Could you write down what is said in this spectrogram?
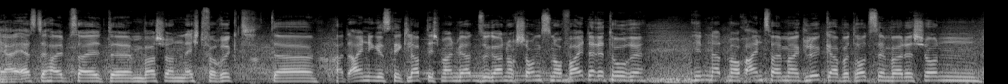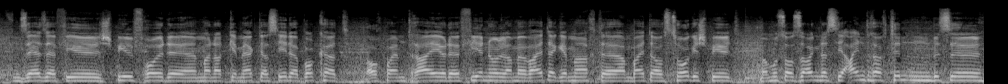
Ja, erste Halbzeit ähm, war schon echt verrückt. Da hat einiges geklappt. Ich meine, wir hatten sogar noch Chancen auf weitere Tore. Hinten hatten wir auch ein, zweimal Glück, aber trotzdem war das schon sehr, sehr viel Spielfreude. Man hat gemerkt, dass jeder Bock hat. Auch beim 3 oder 4-0 haben wir weitergemacht, äh, haben weiter aufs Tor gespielt. Man muss auch sagen, dass die Eintracht hinten ein bisschen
